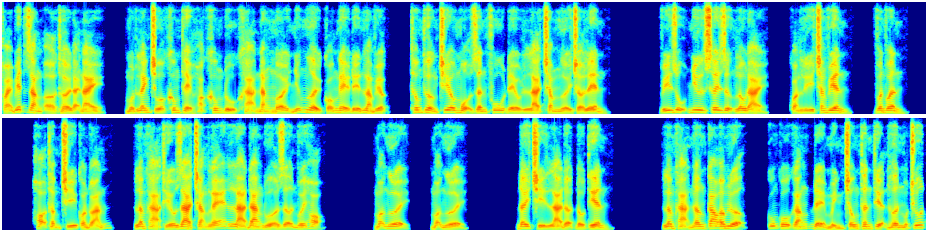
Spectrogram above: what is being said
Phải biết rằng ở thời đại này, một lãnh chúa không thể hoặc không đủ khả năng mời những người có nghề đến làm việc, thông thường chiêu mộ dân phu đều là trăm người trở lên. Ví dụ như xây dựng lâu đài, quản lý trang viên v v họ thậm chí còn đoán, lâm khả thiếu ra chẳng lẽ là đang đùa giỡn với họ mọi người mọi người. Đây chỉ là đợt đầu tiên. Lâm khả nâng cao âm lượng, cũng cố gắng để mình trông thân thiện hơn một chút,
